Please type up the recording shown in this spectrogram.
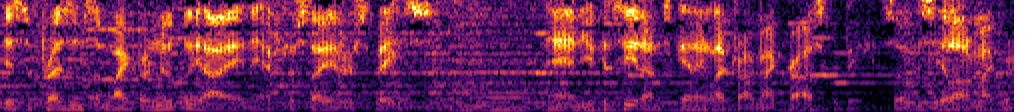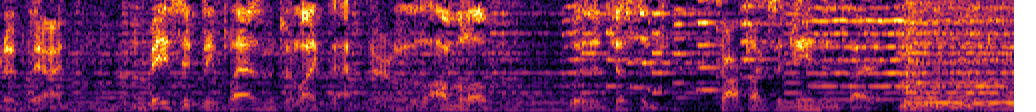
is the presence of micronuclei in the extracellular space. And you can see it on scanning electron microscopy. So you can see a lot of micronuclei. And basically, plasmids are like that. They're a little envelope with just a complex of genes inside it.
